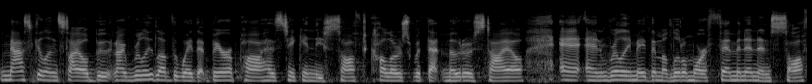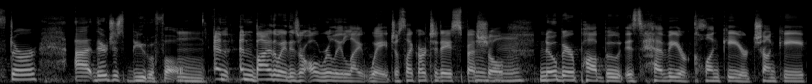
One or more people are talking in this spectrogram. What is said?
masculine style boot. And I really love the way that Bear Paw has taken these soft colors with that moto style and, and really made them a little more feminine and softer. Uh, they're just beautiful. And, and by the way, these are all really lightweight, just like our today's special. Mm-hmm. No bear paw boot is heavy or clunky or chunky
